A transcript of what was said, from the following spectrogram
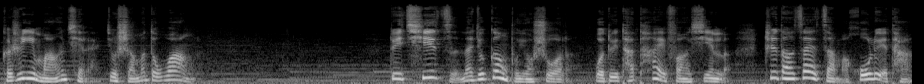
可是，一忙起来就什么都忘了。对妻子那就更不用说了，我对她太放心了，知道再怎么忽略她，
